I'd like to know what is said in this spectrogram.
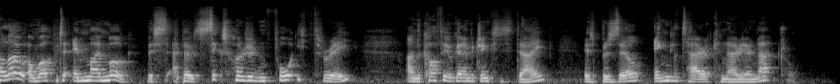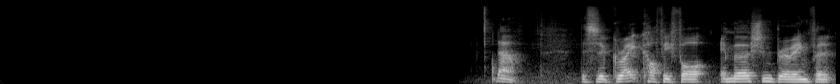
Hello and welcome to In My Mug. This is episode 643, and the coffee we're going to be drinking today is Brazil Inglaterra Canario Natural. Now, this is a great coffee for immersion brewing for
